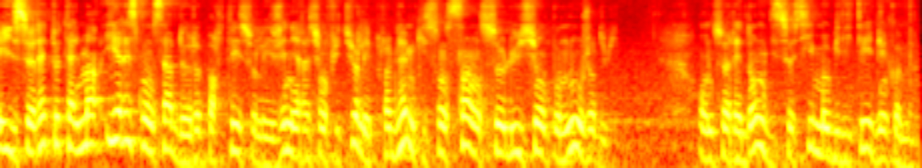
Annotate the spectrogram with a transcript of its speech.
Et il serait totalement irresponsable de reporter sur les générations futures les problèmes qui sont sans solution pour nous aujourd'hui. On ne saurait donc dissocier mobilité et bien commun.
